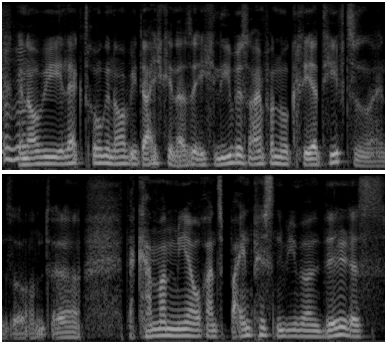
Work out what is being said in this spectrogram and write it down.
Mhm. genau wie Elektro, genau wie Deichkind. Also ich liebe es einfach nur kreativ zu sein so und äh, da kann man mir auch ans Bein pissen, wie man will. Das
